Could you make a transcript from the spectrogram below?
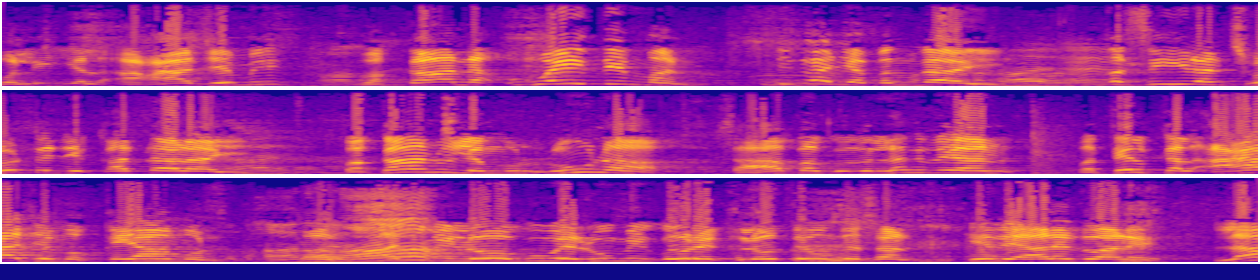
ولی الاعاجم وکان اوید من۔ نگا جا بندہ آئی کثیرن چھوٹے جے قد والا آئی فکانو یمرونا صحابہ گزر لنگ دیان وتلک الاعاجم قیام اجمی لوگ ہوئے رومی گورے کھلوتے ہوندے سن۔ یہ آلے دوالے۔ لا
